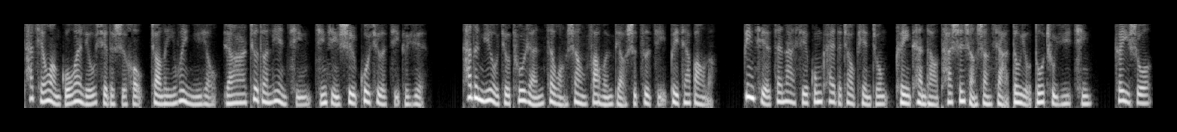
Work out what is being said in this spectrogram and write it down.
他前往国外留学的时候，找了一位女友。然而，这段恋情仅仅是过去了几个月，他的女友就突然在网上发文表示自己被家暴了，并且在那些公开的照片中，可以看到他身上上下都有多处淤青。可以说。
